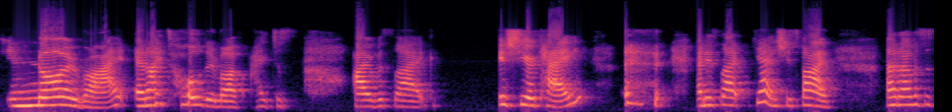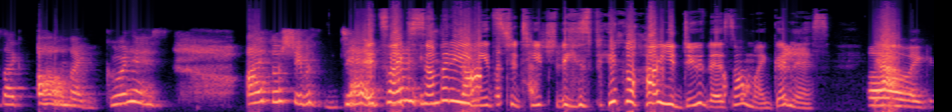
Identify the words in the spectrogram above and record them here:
You know, right? And I told him off. I just, I was like, is she okay? and he's like, yeah, she's fine. And I was just like, oh my goodness. I thought she was dead. It's like somebody needs to teach these people how you do this. Oh my goodness. Oh yeah. my god.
